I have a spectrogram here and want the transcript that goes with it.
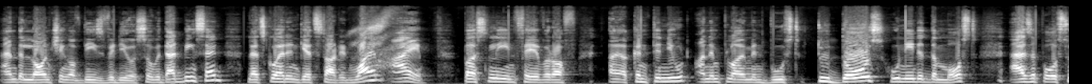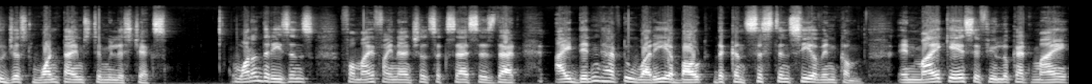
and the launching of these videos. So with that being said, let's go ahead and get started. Why am I personally in favor of a continued unemployment boost to those who need it the most as opposed to just one-time stimulus checks? One of the reasons for my financial success is that I didn't have to worry about the consistency of income. In my case, if you look at my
